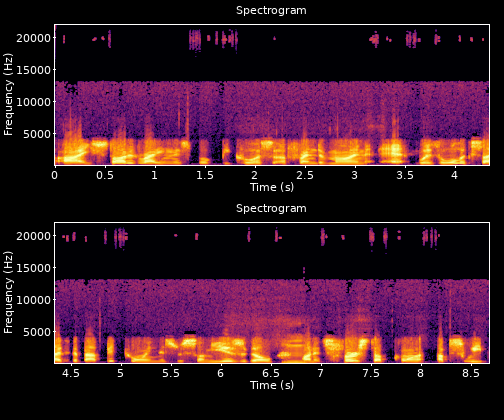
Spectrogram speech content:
I started writing this book because a friend of mine eh, was all excited about Bitcoin. This was some years ago mm. on its first up upsweep.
